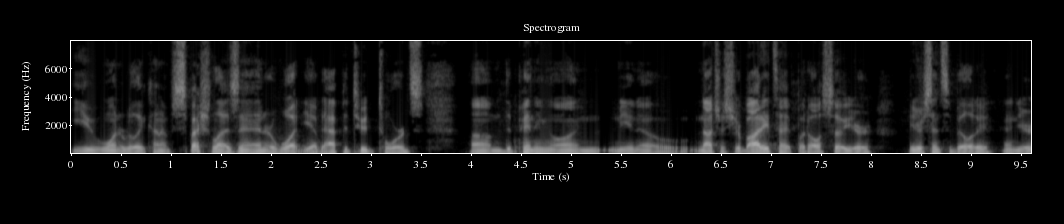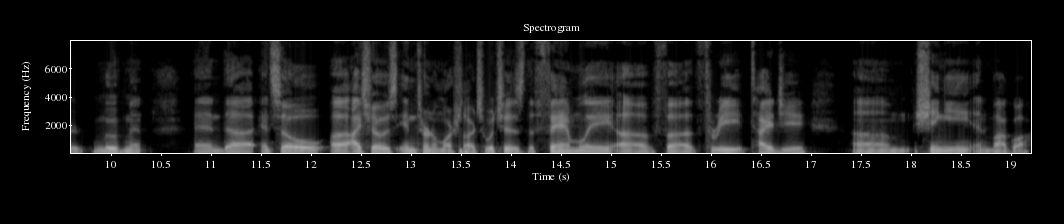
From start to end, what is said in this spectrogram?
you want to really kind of specialize in or what you have aptitude towards, um, depending on, you know, not just your body type, but also your, your sensibility and your movement. And, uh, and so, uh, I chose internal martial arts, which is the family of, uh, three Taiji, um, Xingyi and Bagua.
